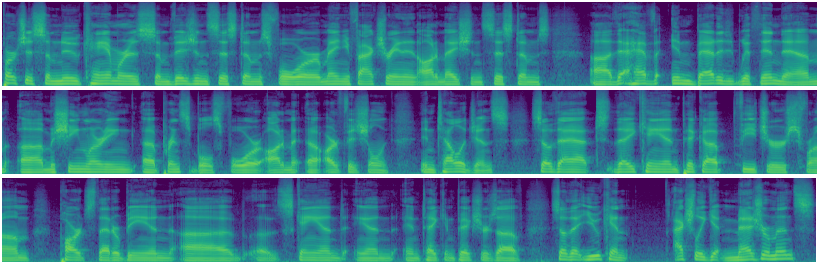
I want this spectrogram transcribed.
purchased some new cameras, some vision systems for manufacturing and automation systems uh, that have embedded within them uh, machine learning uh, principles for uh, artificial intelligence so that they can pick up features from parts that are being uh, uh, scanned and, and taken pictures of so that you can actually get measurements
